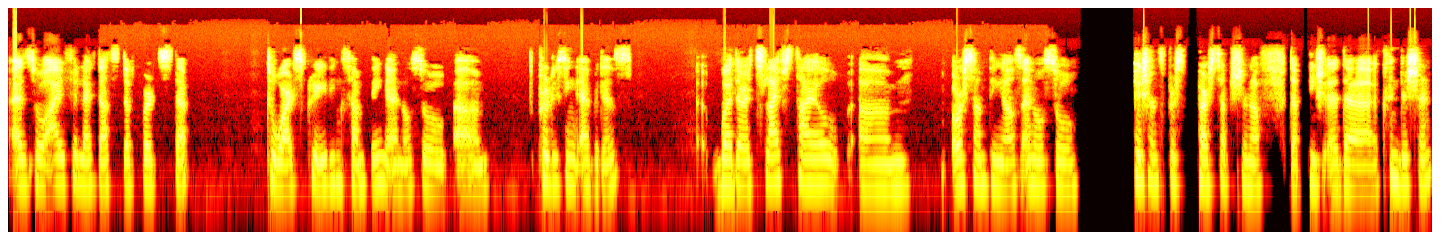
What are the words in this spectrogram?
And so I feel like that's the first step towards creating something and also um, producing evidence, whether it's lifestyle um, or something else, and also patients' per- perception of the patient, the condition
